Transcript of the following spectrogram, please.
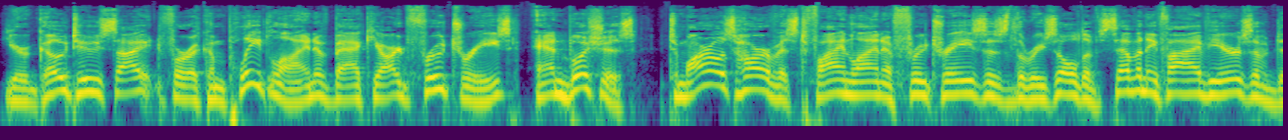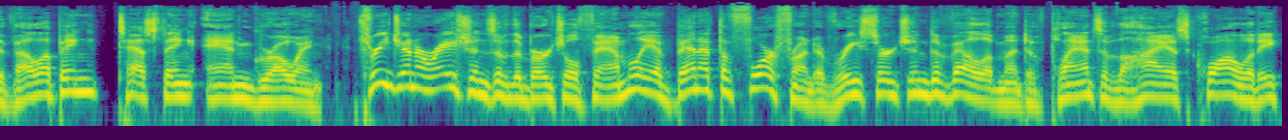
your go-to site for a complete line of backyard fruit trees and bushes. Tomorrow's Harvest fine line of fruit trees is the result of 75 years of developing, testing, and growing. Three generations of the Burchell family have been at the forefront of research and development of plants of the highest quality,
